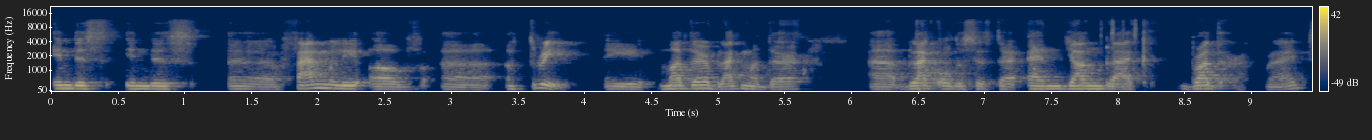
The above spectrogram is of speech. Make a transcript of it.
in this in this uh, family of uh, three: a mother, black mother, uh, black older sister, and young black brother. Right.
